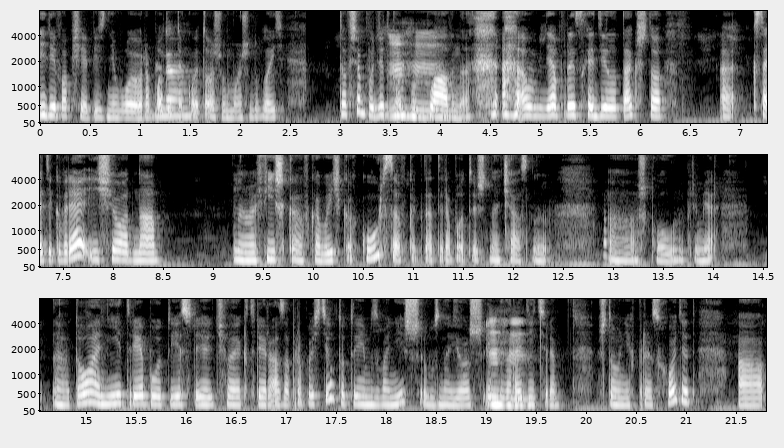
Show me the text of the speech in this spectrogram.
или вообще без него работать, да. такое тоже может быть, то все будет как mm-hmm. бы плавно. А у меня происходило так, что, э, кстати говоря, еще одна э, фишка в кавычках курсов, когда ты работаешь на частную э, школу, например, то они требуют, если человек три раза пропустил, то ты им звонишь и узнаешь mm-hmm. именно родителям, что у них происходит. А,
